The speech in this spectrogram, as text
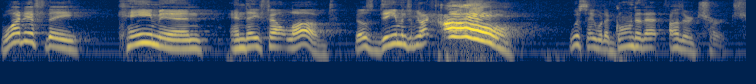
What if they came in and they felt loved? Those demons would be like, oh, wish they would have gone to that other church.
